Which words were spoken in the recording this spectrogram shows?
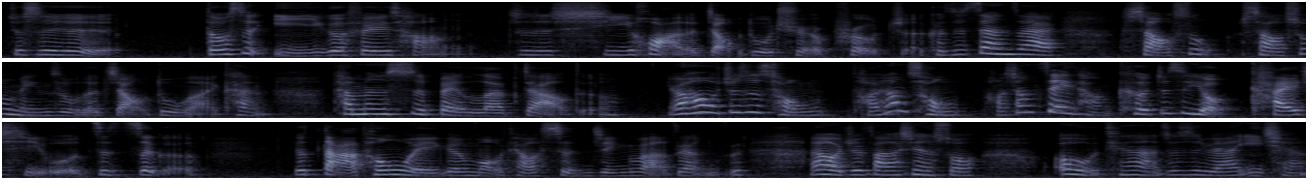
就是都是以一个非常。就是西化的角度去 approach，可是站在少数少数民族的角度来看，他们是被 left out 的。然后就是从好像从好像这一堂课就是有开启我这这个有打通我一个某条神经吧，这样子。然后我就发现说，哦天啊，就是原来以前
